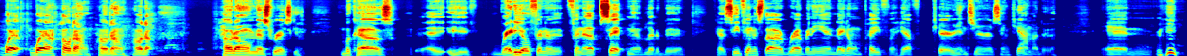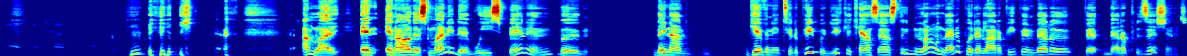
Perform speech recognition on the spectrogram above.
well, well, hold on, hold on, hold on, A lot of people. hold on, Miss Risky, because if radio finna finna upset me a little bit because he finna start rubbing in. They don't pay for health care insurance in Canada, and I'm like, and and all this money that we spending, but they not giving it to the people. You could cancel out student loan. That'll put a lot of people in better be- better positions.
